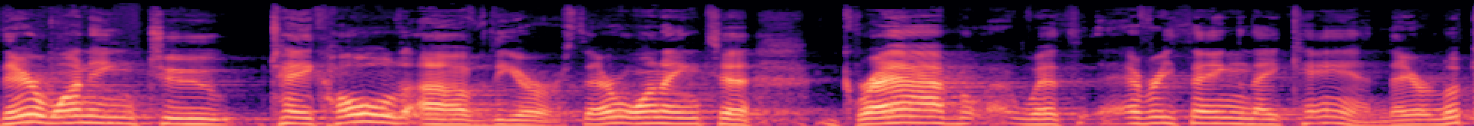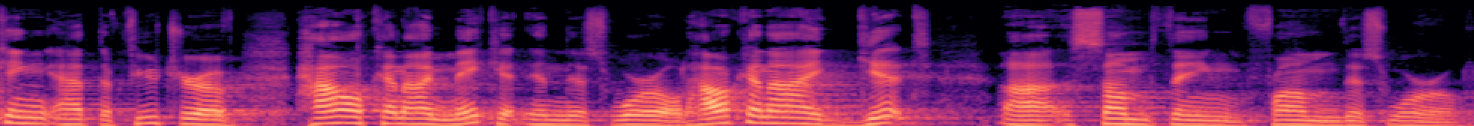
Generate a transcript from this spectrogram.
They're wanting to take hold of the earth. They're wanting to grab with everything they can. They are looking at the future of how can I make it in this world? How can I get uh, something from this world?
